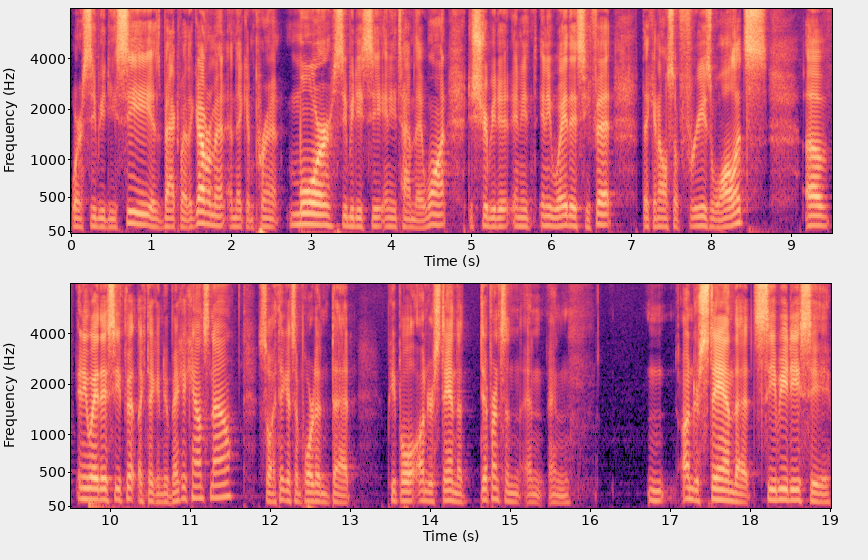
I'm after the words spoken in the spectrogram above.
where cbdc is backed by the government and they can print more cbdc anytime they want distribute it any any way they see fit. They can also freeze wallets of any way they see fit like they can do bank accounts now. So i think it's important that people understand the difference and and, and understand that cbdc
